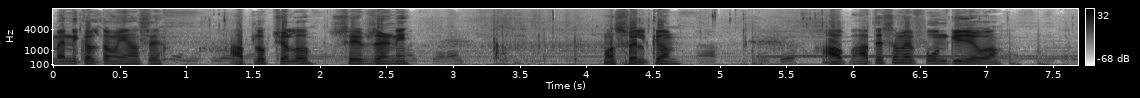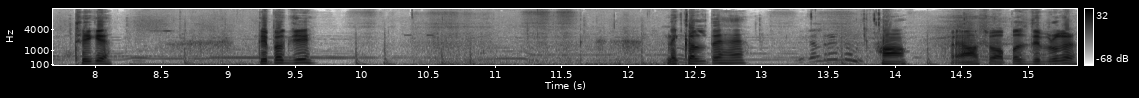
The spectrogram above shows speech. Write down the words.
मैं निकलता हूँ यहाँ से आप लोग चलो सेफ जर्नी मोस्ट वेलकम हाँ थैंक यू आप आते समय फ़ोन कीजिएगा ठीक है। दीपक जी। निकलते हैं। निकल रहे तुम? हाँ यहाँ से वापस डिब्रूगढ़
